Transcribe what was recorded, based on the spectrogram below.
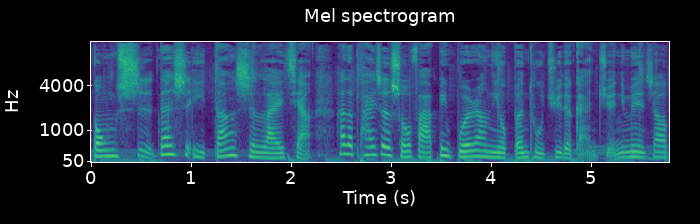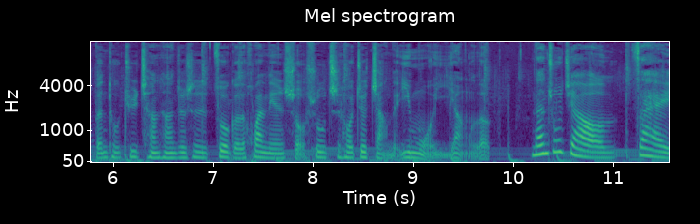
公式，但是以当时来讲，它的拍摄手法并不会让你有本土剧的感觉。你们也知道，本土剧常常就是做个换脸手术之后就长得一模一样了。男主角在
